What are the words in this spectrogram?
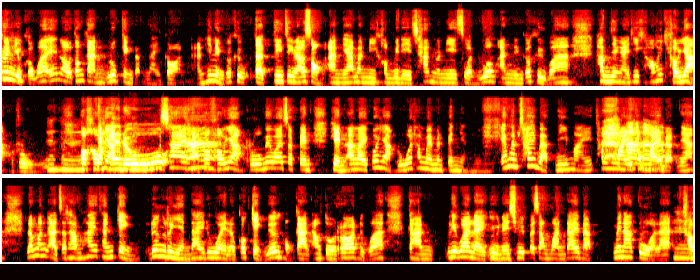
ขึ้นอยู่กับว่าเอ๊ะเราต้องการลูกเก่งแบบไหนก่อน อันที่หนึ่งก็คือแต่จริงๆแล้วสองอันเนี้ยมันมีคอมบิเนชันมันมีส่วนร่วมอันหนึ่งก็คือว่าทำยังไงที่เขาให้เขาอยากรู้อือฮึเพราะเขาอยากเรีนรู้ใช่ค่ะอ่เพราะเขาอยากรู้ไม่ว่าจะเป็นเห็นอะไรก็อยากรู้ว่าทำไมมันเป็นอย่างนี้เอ๊ะมันใช่แบบนี้ไหมทำไมอ่าฮะทำไมแบบเนี้ยแล้วมันอาจจะทำให้ทั้งเก่งเรื่องเรียนได้ด้วย แล้วก็เก่งเรื่องของการเอาตัวรอดหรือว่าการเรียกว่าอะไรอยู่ในชีวิตประจำวันได้แบบ ไม่น่ากลัวแล้วอืมเขา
